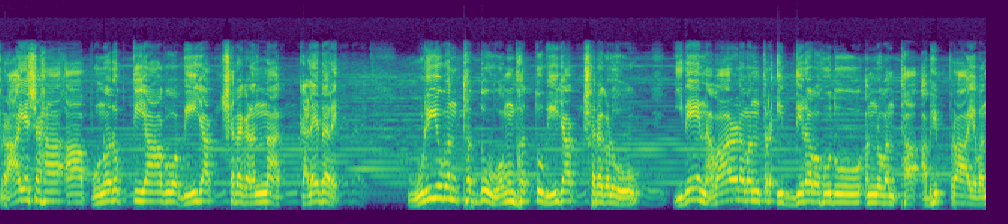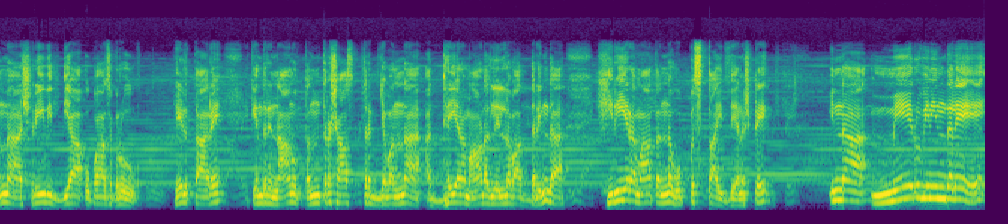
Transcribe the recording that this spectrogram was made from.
ಪ್ರಾಯಶಃ ಆ ಪುನರುಕ್ತಿಯಾಗುವ ಬೀಜಾಕ್ಷರಗಳನ್ನು ಕಳೆದರೆ ಉಳಿಯುವಂಥದ್ದು ಒಂಬತ್ತು ಬೀಜಾಕ್ಷರಗಳು ಇದೇ ನವಾರಣ ಮಂತ್ರ ಇದ್ದಿರಬಹುದು ಅನ್ನುವಂಥ ಅಭಿಪ್ರಾಯವನ್ನು ಶ್ರೀವಿದ್ಯಾ ಉಪಾಸಕರು ಹೇಳ್ತಾರೆ. ಏಕೆಂದರೆ ನಾನು ತಂತ್ರಶಾಸ್ತ್ರಜ್ಞವನ್ನು ಅಧ್ಯಯನ ಮಾಡಲಿಲ್ಲವಾದ್ದರಿಂದ ಹಿರಿಯರ ಮಾತನ್ನು ಒಪ್ಪಿಸ್ತಾ ಇದ್ದೇನಷ್ಟೇ. ಇನ್ನು ಮೇರುವಿನಿಂದಲೇ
